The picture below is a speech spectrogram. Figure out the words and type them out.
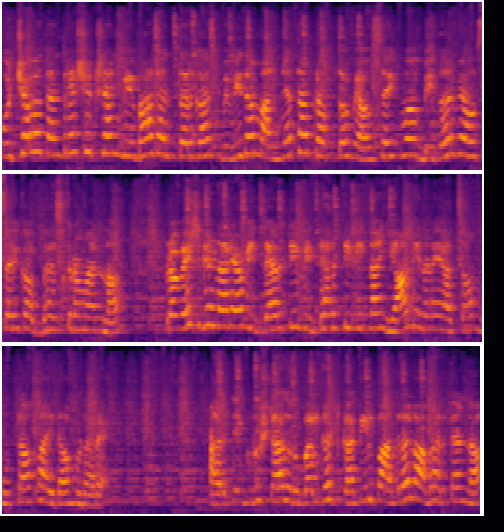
उच्च व तंत्र शिक्षण विभाग अंतर्गत विविध मान्यताप्राप्त व्यावसायिक व बिगर व्यावसायिक अभ्यासक्रमांना प्रवेश घेणाऱ्या विद्यार्थी विद्यार्थिनींना या निर्णयाचा मोठा फायदा होणार आहे. आर्थिकदृष्ट्या दुर्बल घटकातील पात्र लाभार्थ्यांना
